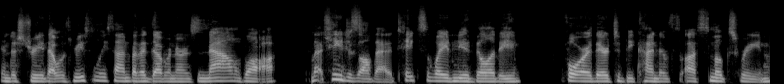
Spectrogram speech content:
industry that was recently signed by the governor is now law. that changes all that. It takes away the ability for there to be kind of a smokescreen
